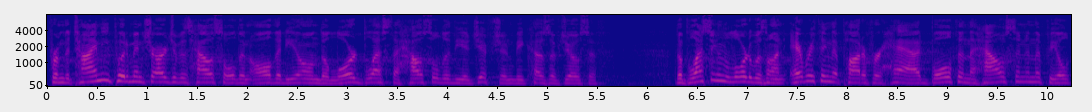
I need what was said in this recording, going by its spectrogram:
From the time he put him in charge of his household and all that he owned, the Lord blessed the household of the Egyptian because of Joseph. The blessing of the Lord was on everything that Potiphar had, both in the house and in the field.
